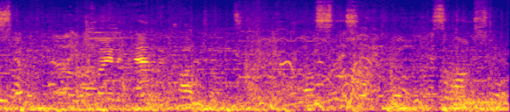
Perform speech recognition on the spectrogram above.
exist. You It's a long story.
